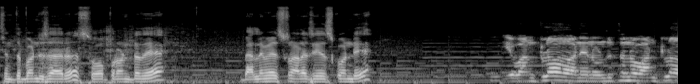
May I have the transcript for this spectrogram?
చింతపండు చారు సూపర్ ఉంటుంది. బెల్లం వేసుకుని అలా చేసుకోండి. ఈ వంటలో నేను వండుతున్న వంటలో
